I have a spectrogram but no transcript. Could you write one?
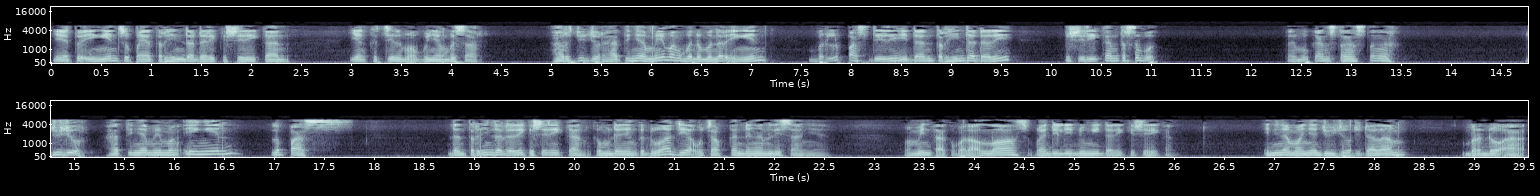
yaitu ingin supaya terhindar dari kesyirikan yang kecil maupun yang besar harus jujur hatinya memang benar-benar ingin berlepas diri dan terhindar dari kesyirikan tersebut. Dan bukan setengah-setengah. Jujur, hatinya memang ingin lepas dan terhindar dari kesyirikan. Kemudian yang kedua dia ucapkan dengan lisannya. Meminta kepada Allah supaya dilindungi dari kesyirikan. Ini namanya jujur di dalam berdoa.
